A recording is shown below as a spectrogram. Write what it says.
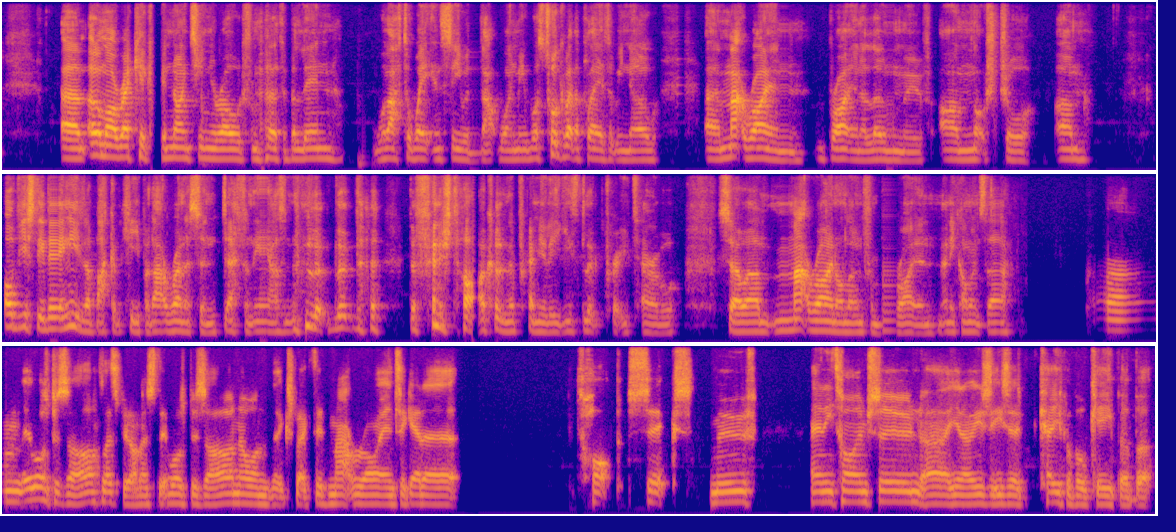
Um, Omar Rekik, a 19 year old from Hertha Berlin. We'll have to wait and see with that one. I mean, let's talk about the players that we know. Uh, Matt Ryan, Brighton, a loan move. I'm not sure. Um, obviously, they needed a backup keeper. That Runarsson definitely hasn't looked. Look, the, the, finished article in the Premier League, he's looked pretty terrible. So, um, Matt Ryan on loan from Brighton. Any comments there? Um, it was bizarre. Let's be honest. It was bizarre. No one expected Matt Ryan to get a top six move anytime soon. Uh, you know, he's he's a capable keeper, but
